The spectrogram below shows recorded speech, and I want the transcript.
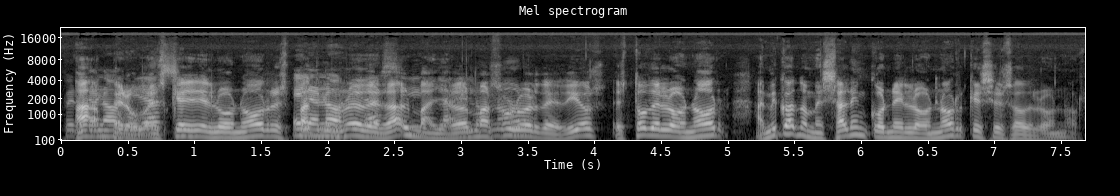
pero ah, pero es que el honor es patrimonio del alma y el alma solo es de Dios. Esto del honor, a mí cuando me salen con el honor, ¿qué es eso del honor?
